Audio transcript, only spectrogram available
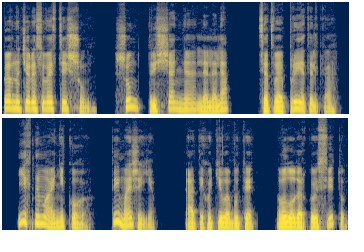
певно, через увесь цей шум. Шум, тріщання, ля-ля-ля. Ця твоя приятелька. Їх немає нікого. Ти майже є. А ти хотіла бути володаркою світу?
